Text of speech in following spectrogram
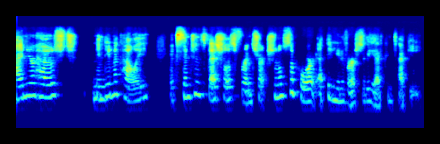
I'm your host, Mindy McCulley, Extension Specialist for Instructional Support at the University of Kentucky.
